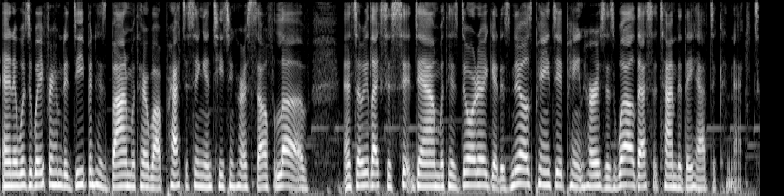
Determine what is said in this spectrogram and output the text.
And it was a way for him to deepen his bond with her while practicing and teaching her self love. And so he likes to sit down with his daughter, get his nails painted, paint hers as well. That's the time that they have to connect.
